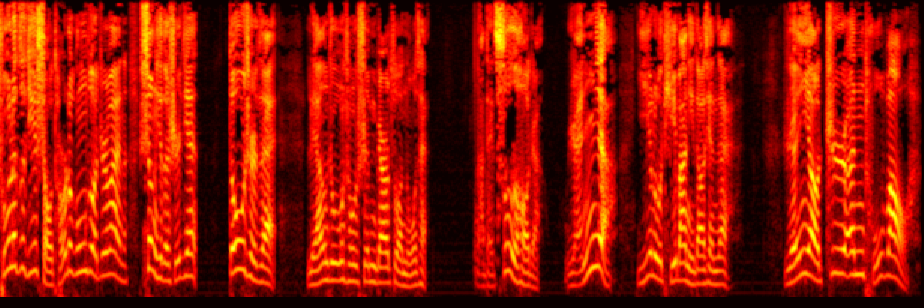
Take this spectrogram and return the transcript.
除了自己手头的工作之外呢，剩下的时间都是在。梁中书身边做奴才，那得伺候着人家一路提拔你到现在，人要知恩图报啊。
